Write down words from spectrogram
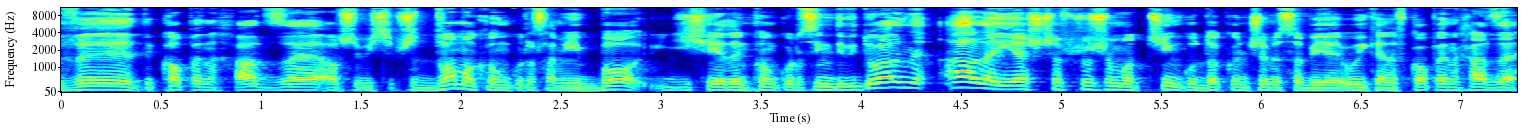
w Kopenhadze, oczywiście przed dwoma konkursami, bo dzisiaj jeden konkurs indywidualny, ale jeszcze w przyszłym odcinku dokończymy sobie weekend w Kopenhadze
